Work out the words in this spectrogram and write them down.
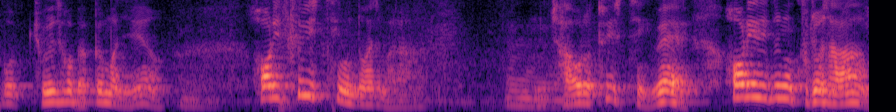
뭐 조회수가 몇 백만이에요 허리 트위스팅 운동하지 마라 음. 좌우로 트위스팅 왜 허리는 구조상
